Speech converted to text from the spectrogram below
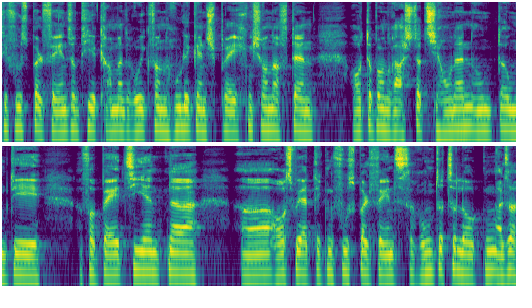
die Fußballfans, und hier kann man ruhig von Hooligans sprechen, schon auf den Autobahnraststationen und um die vorbeiziehenden äh, auswärtigen Fußballfans runterzulocken. Also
